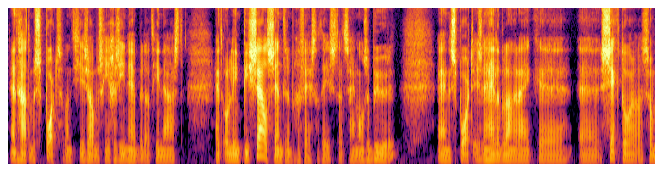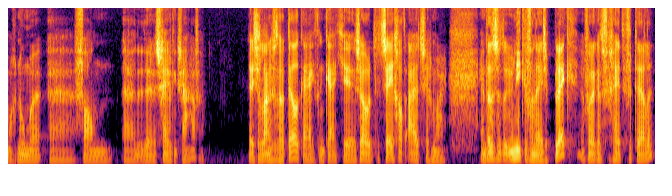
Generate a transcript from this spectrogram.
en het gaat om sport. Want je zou misschien gezien hebben dat hiernaast het Olympisch Zeilcentrum gevestigd is. Dat zijn onze buren. En sport is een hele belangrijke eh, sector, als ik zo mag noemen, van de Scheveningse haven. Als je langs het hotel kijkt, dan kijk je zo het zeegat uit, zeg maar. En dat is het unieke van deze plek, voor ik het vergeet te vertellen.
